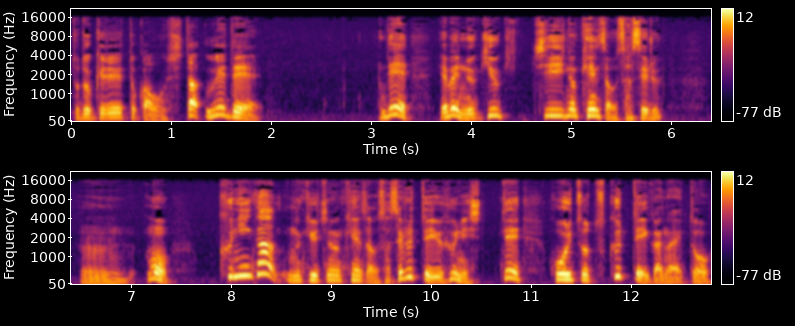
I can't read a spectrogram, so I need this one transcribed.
届け出とかをした上ででやっぱり抜き打ちの検査をさせる、うん、もう国が抜き打ちの検査をさせるっていうふうにして法律を作っていかないと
